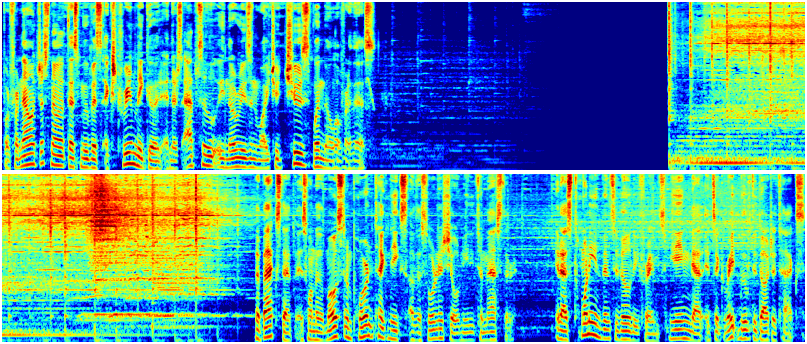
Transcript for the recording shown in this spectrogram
but for now just know that this move is extremely good and there's absolutely no reason why you should choose Windmill over this. The backstep is one of the most important techniques of the Sword and Shield needed to master. It has 20 invincibility frames, meaning that it's a great move to dodge attacks,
